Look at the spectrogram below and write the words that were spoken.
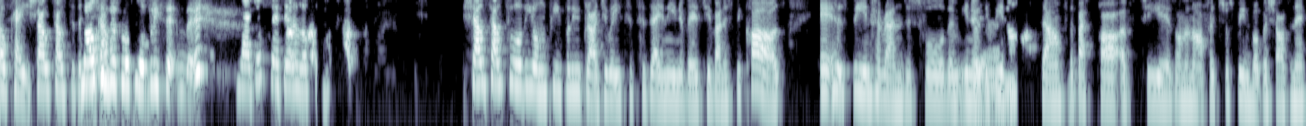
Okay, shout out to the Malcolm just looked lovely sitting there. yeah, just sit there and look. Shout out to all the young people who graduated today in the University of Venice because it has been horrendous for them. You know, Yeah. they've been on lockdown for the best part of two years on and off. It's just been rubbish, hasn't it?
